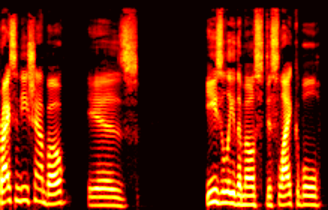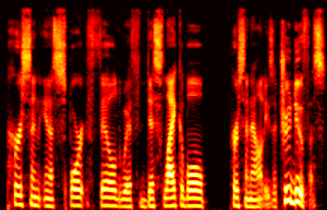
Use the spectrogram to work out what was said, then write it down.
Bryson DeChambeau is easily the most dislikable person in a sport filled with dislikable personalities, a true doofus.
